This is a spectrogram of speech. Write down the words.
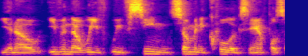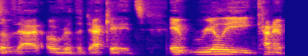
you know, even though we've we've seen so many cool examples of that over the decades, it really kind of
